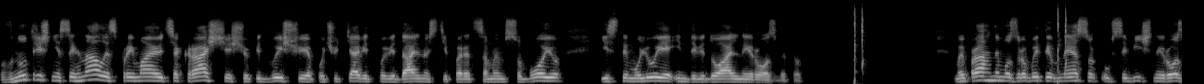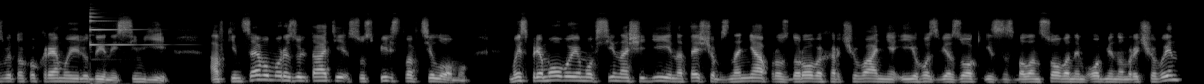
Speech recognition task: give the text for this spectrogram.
Внутрішні сигнали сприймаються краще, що підвищує почуття відповідальності перед самим собою і стимулює індивідуальний розвиток. Ми прагнемо зробити внесок у всебічний розвиток окремої людини, сім'ї, а в кінцевому результаті суспільства в цілому. Ми спрямовуємо всі наші дії на те, щоб знання про здорове харчування і його зв'язок із збалансованим обміном речовин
